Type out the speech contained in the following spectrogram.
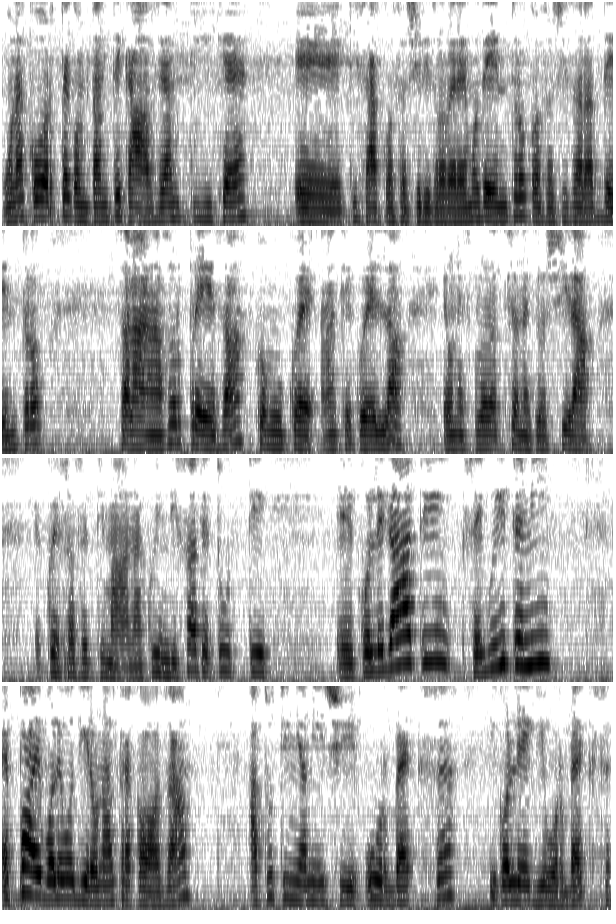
una corte con tante case antiche e chissà cosa ci ritroveremo dentro, cosa ci sarà dentro sarà una sorpresa comunque anche quella è un'esplorazione che uscirà questa settimana. Quindi state tutti eh, collegati seguitemi. E poi volevo dire un'altra cosa a tutti i miei amici Urbex i colleghi Urbex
